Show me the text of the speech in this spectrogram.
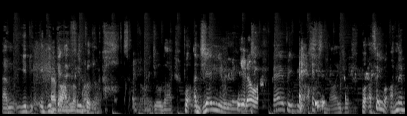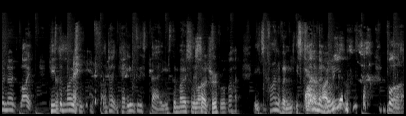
Um, you'd, you'd get a few brothers like, oh, that's a Nigel guy. But I genuinely, you know, very like, oh, it's Nigel. But I tell you what, I've never known like he's the most. I don't care. Even to this day, he's the most It's so true. brother. It's kind of an. It's kind Yeah, of annoying, but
